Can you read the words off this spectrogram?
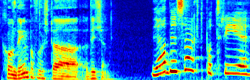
Kom du in på första audition? jag hade sökt på tre,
